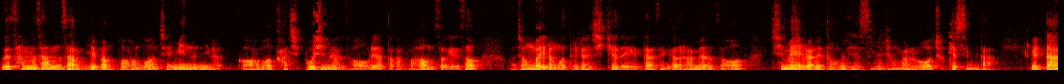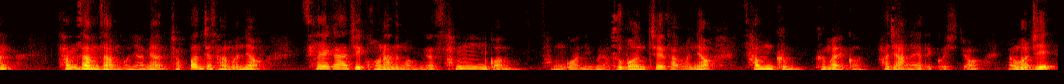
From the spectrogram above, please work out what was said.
333 예방법 한번 재미있는 거 한번 같이 보시면서 우리 어떤 마음속에서 정말 이런 것들을 잘 지켜야 되겠다는 생각을 하면서 치매 예방에 도움이 되셨으면 정말로 좋겠습니다. 일단 333 뭐냐면 첫 번째 3은요. 세 가지 권하는 겁니다. 3권, 3권이고요. 두 번째 3은요. 3금, 금할 것, 하지 않아야 될 것이죠. 나머지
